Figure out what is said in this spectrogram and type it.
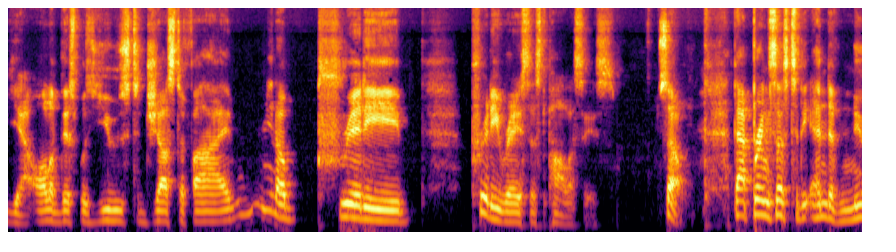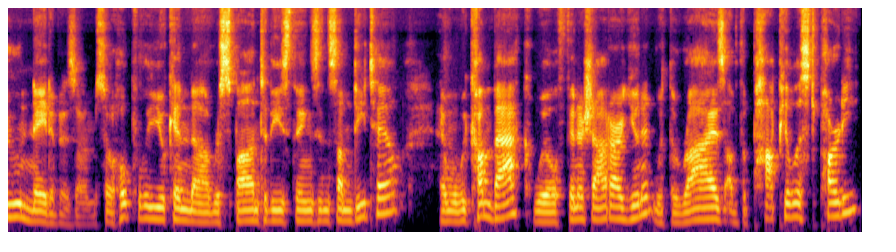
yeah, all of this was used to justify, you know, pretty, pretty racist policies. So that brings us to the end of new nativism. So hopefully you can uh, respond to these things in some detail. And when we come back, we'll finish out our unit with the rise of the Populist Party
